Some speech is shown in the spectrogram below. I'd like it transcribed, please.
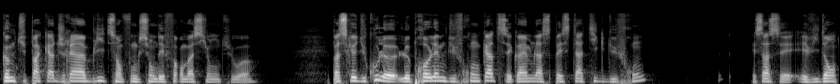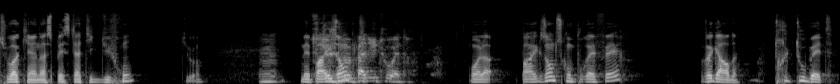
comme tu packagerais un blitz en fonction des formations, tu vois. Parce que du coup, le, le problème du front 4, c'est quand même l'aspect statique du front. Et ça, c'est évident, tu vois, qu'il y a un aspect statique du front, tu vois. Hmm. Mais par que je veux exemple, pas du tout être. voilà. Par exemple, ce qu'on pourrait faire, regarde, truc tout bête.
